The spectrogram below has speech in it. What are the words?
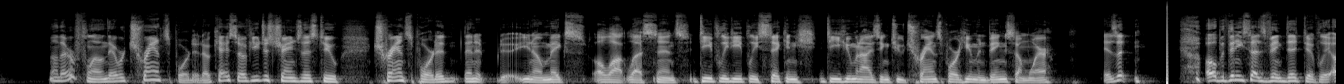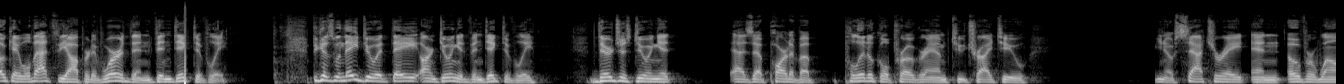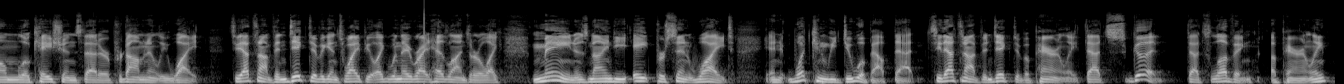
No, they were flown. They were transported. Okay, so if you just change this to transported, then it you know makes a lot less sense. Deeply, deeply sick and dehumanizing to transport human beings somewhere, is it? Oh, but then he says vindictively. Okay, well that's the operative word then, vindictively, because when they do it, they aren't doing it vindictively. They're just doing it as a part of a political program to try to you know, saturate and overwhelm locations that are predominantly white. See, that's not vindictive against white people. Like when they write headlines that are like, Maine is 98% white. And what can we do about that? See, that's not vindictive, apparently. That's good. That's loving, apparently.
